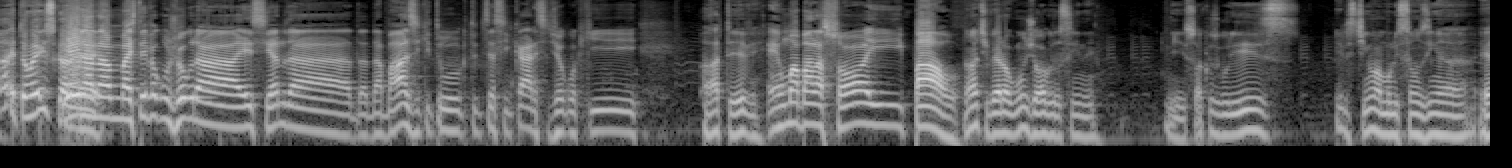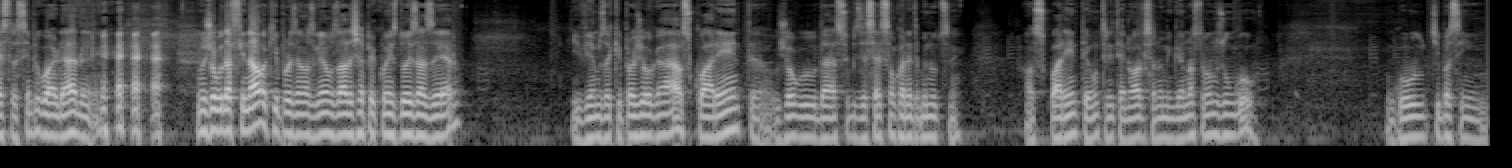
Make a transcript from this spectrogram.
Ah, então é isso, E cara. aí, É- na- na- mas teve algum jogo da, esse ano da, da, da base que tu, que tu disse assim, cara, esse jogo aqui Ah, teve. é uma bala só e pau. Não, tiveram alguns jogos assim, né? E só que os guris, eles tinham uma muniçãozinha extra sempre guardada, né? no jogo da final aqui, por exemplo, nós ganhamos lá da Chapecoense 2 a 0 E viemos aqui pra jogar aos 40. O jogo da Sub-17 são 40 minutos, né? Aos 41, 39, se eu não me engano, nós tomamos um gol. Um gol, tipo assim,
